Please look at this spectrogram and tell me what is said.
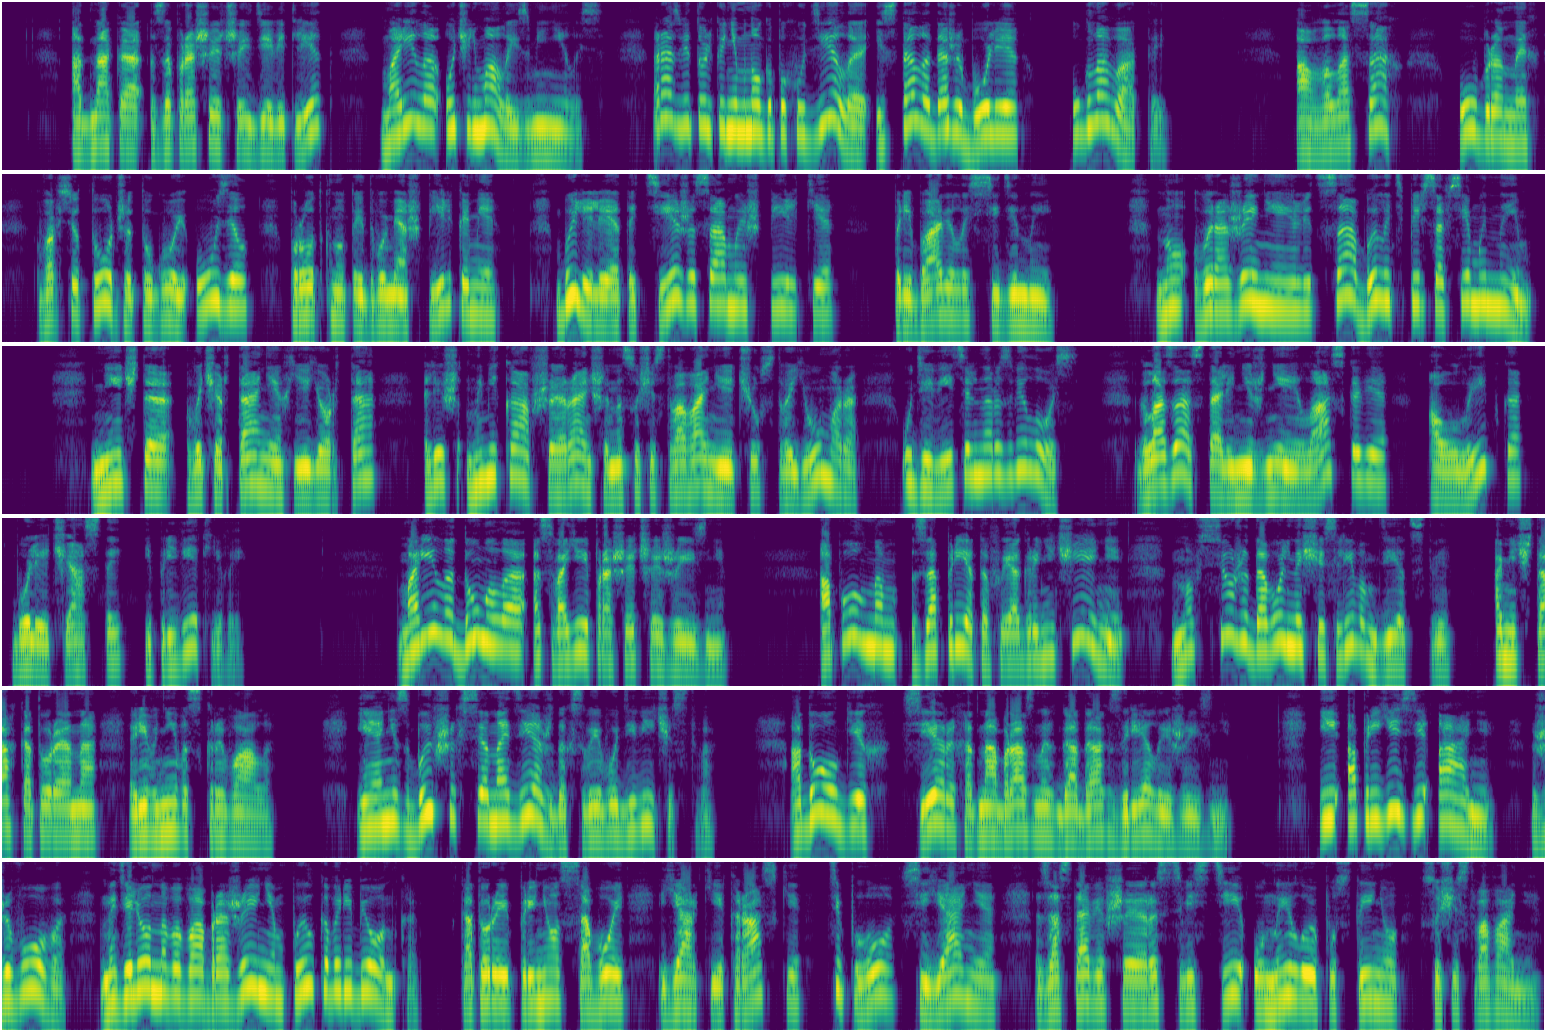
Однако за прошедшие девять лет Марила очень мало изменилась, разве только немного похудела и стала даже более угловатой. А в волосах, убранных во все тот же тугой узел, проткнутый двумя шпильками, были ли это те же самые шпильки, прибавилось седины. Но выражение ее лица было теперь совсем иным. Нечто в очертаниях ее рта, лишь намекавшее раньше на существование чувства юмора, удивительно развелось. Глаза стали нежнее и ласковее, а улыбка более частой и приветливой. Марила думала о своей прошедшей жизни о полном запретов и ограничений, но все же довольно счастливом детстве, о мечтах, которые она ревниво скрывала, и о несбывшихся надеждах своего девичества, о долгих, серых, однообразных годах зрелой жизни, и о приезде Ани, живого, наделенного воображением пылкого ребенка, который принес с собой яркие краски, тепло, сияние, заставившее расцвести унылую пустыню существования.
